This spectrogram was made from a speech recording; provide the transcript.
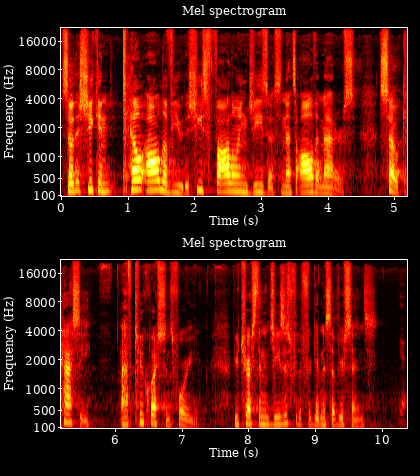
so that she can tell all of you that she's following Jesus, and that's all that matters. So, Cassie, I have two questions for you. Have you trusted in Jesus for the forgiveness of your sins? Yes.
